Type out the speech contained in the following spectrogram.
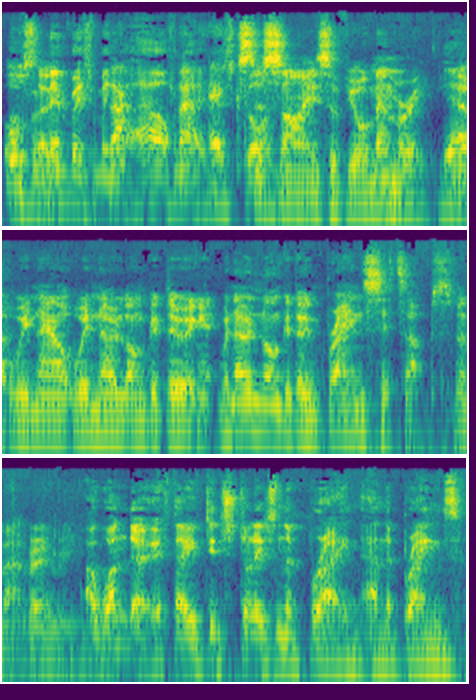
Also, of remembering something that, like half an that hour has gone. exercise of your memory Yeah. that we now we're no longer doing it. We're no longer doing brain sit-ups for that very reason. I wonder if they did studies on the brain and the brains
